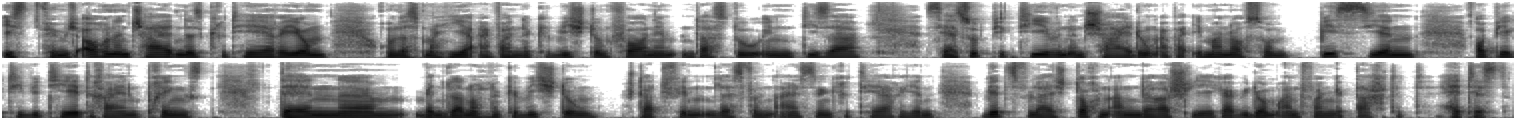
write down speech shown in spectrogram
ist für mich auch ein entscheidendes Kriterium und dass man hier einfach eine Gewichtung vornimmt und dass du in dieser sehr subjektiven Entscheidung aber immer noch so ein bisschen Objektivität reinbringst, denn ähm, wenn du da noch eine Gewichtung stattfinden lässt von den einzelnen Kriterien, wird es vielleicht doch ein anderer Schläger, wie du am Anfang gedacht hättest.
